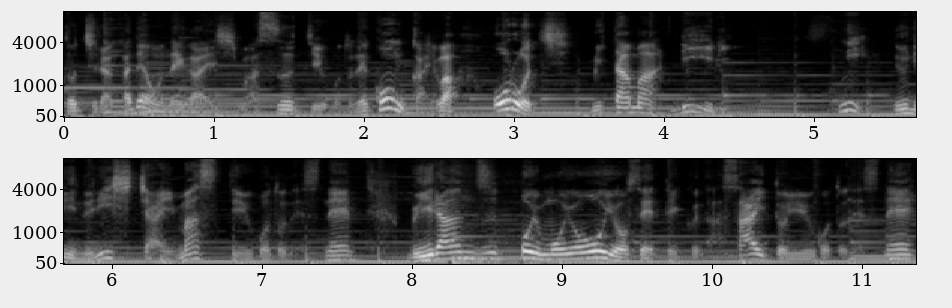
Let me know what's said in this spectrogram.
どちらかでお願いしますということで、今回はオロチ、ミタマ、リーリに塗り塗りしちゃいますっていうことですね。ヴィランズっぽい模様を寄せてくださいということですね。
